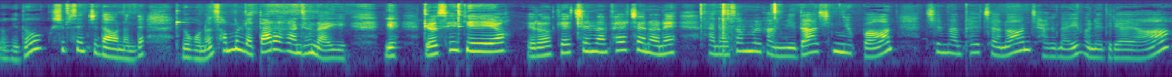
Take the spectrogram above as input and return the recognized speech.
여기도 10cm 나오는데 요거는 선물로 따라가는 아이 예, 요 세 개예요. 이렇게 78,000원에 하나 선물 갑니다. 16번 78,000원 작은 아이 보내드려요.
